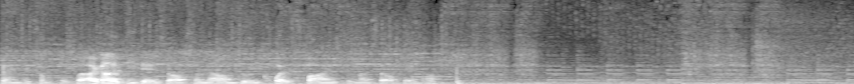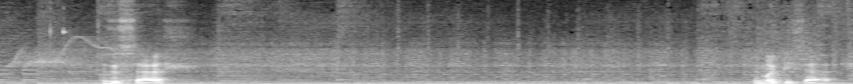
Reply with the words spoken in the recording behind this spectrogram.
Fang or something, but I got a D-Dance off, so now I'm doing quite fine for myself right now. Is this Sash? It might be Sash.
